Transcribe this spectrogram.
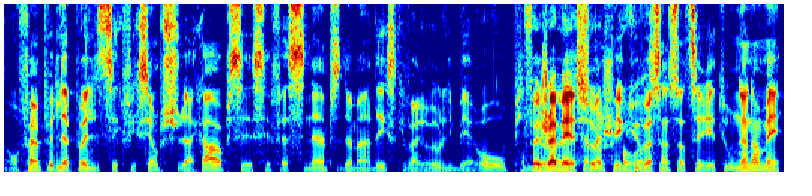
on fait un peu de la politique fiction, puis je suis d'accord, puis c'est, c'est fascinant, puis se demander ce qui va arriver aux libéraux, puis On fait jamais ça, comment le PQ va ça. s'en sortir et tout. Non, non, mais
